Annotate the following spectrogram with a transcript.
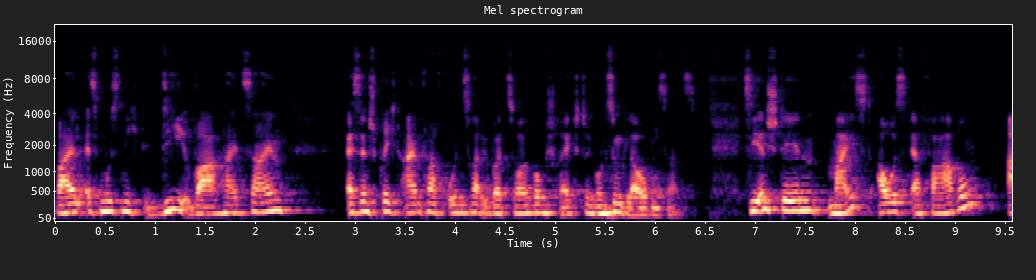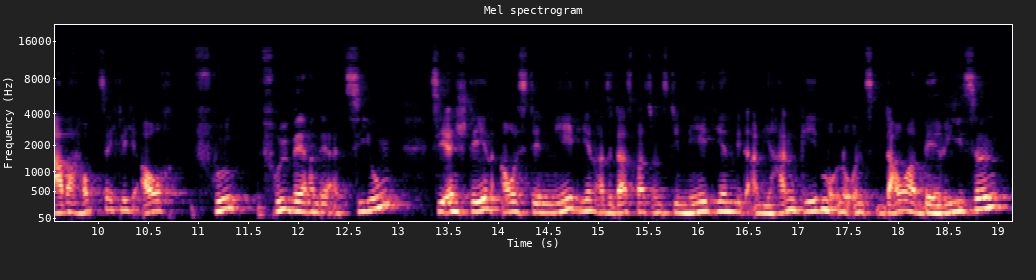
weil es muss nicht die Wahrheit sein, es entspricht einfach unserer Überzeugung, Schrägstrich unserem Glaubenssatz. Sie entstehen meist aus Erfahrung, aber hauptsächlich auch früh, früh während der Erziehung. Sie entstehen aus den Medien, also das, was uns die Medien mit an die Hand geben und uns Dauer berieseln.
